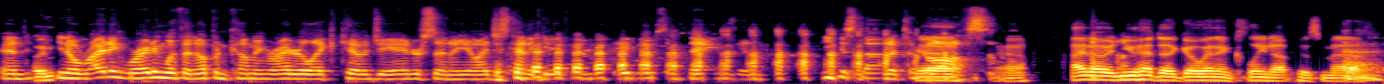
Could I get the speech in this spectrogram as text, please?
And you know, writing writing with an up and coming writer like Kevin J. Anderson, you know, I just kind of gave, gave him, some things, and he just kind of took yeah, off. So. Yeah. I know, and you had to go in and clean up his mess.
